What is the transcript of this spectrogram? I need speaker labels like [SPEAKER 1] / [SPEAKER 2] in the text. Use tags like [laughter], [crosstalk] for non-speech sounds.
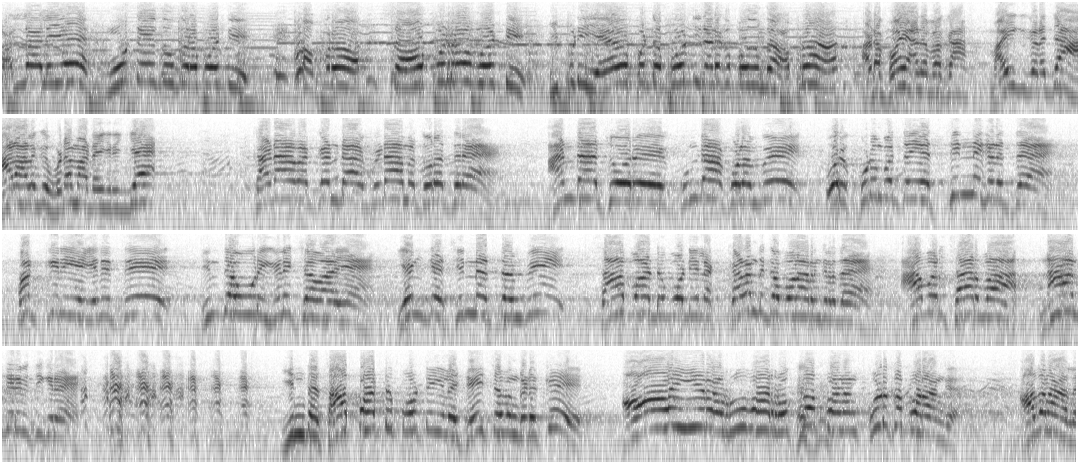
[SPEAKER 1] பல்லாலேயே மூட்டையை தூக்குற போட்டி. அப்புறம் சாப்பிடுற போட்டி. இப்படி ஏகப்பட்ட போட்டி நடக்க போதுங்க அப்புறம்
[SPEAKER 2] அட போய் அந்த பக்கம் மைக்கு கிடைச்சா ஆளாளுக்கு விட மாட்டேங்கிறீங்க. கடாவ கண்டா விடாம துரத்துறேன் அண்டா சோறு குண்டா குழம்பு ஒரு குடும்பத்தையே தின்னு கெடுத்த பக்கிரியை எதிர்த்து இந்த ஊரு இழிச்சவாய எங்க சின்ன தம்பி சாப்பாட்டு போட்டியில கலந்துக்க போறாருங்கிறத அவர் சார்பா நான் தெரிவிச்சுக்கிறேன்.
[SPEAKER 1] இந்த சாப்பாட்டு போட்டியில ஜெயிச்சவங்களுக்கு ஆயிரம் ரூபாய் ரொக்க பணம் கொடுக்க போறாங்க. அதனால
